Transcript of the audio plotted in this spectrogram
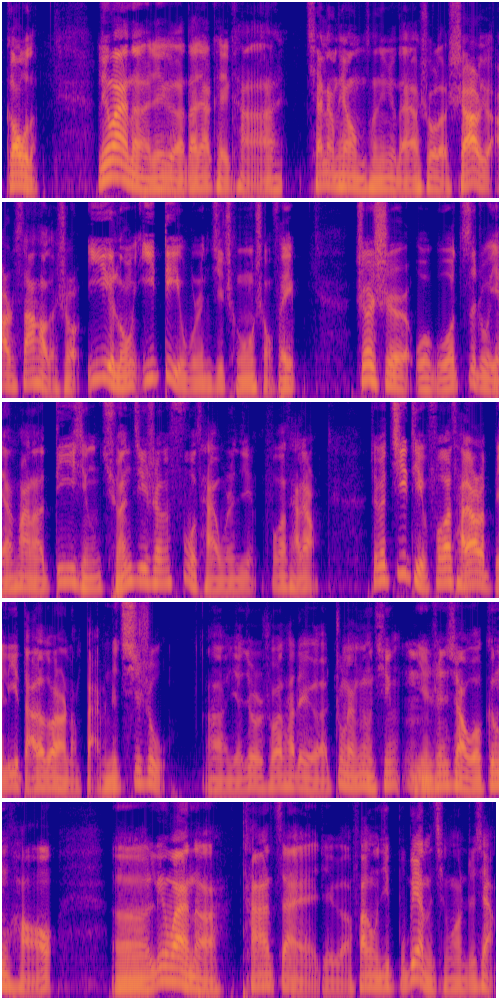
高的。另外呢，这个大家可以看啊，前两天我们曾经给大家说了，十二月二十三号的时候，翼龙一 D 无人机成功首飞，这是我国自主研发的第一型全机身复材无人机，复合材料。这个机体复合材料的比例达到多少呢？百分之七十五啊，也就是说它这个重量更轻，隐身效果更好。呃，另外呢，它在这个发动机不变的情况之下，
